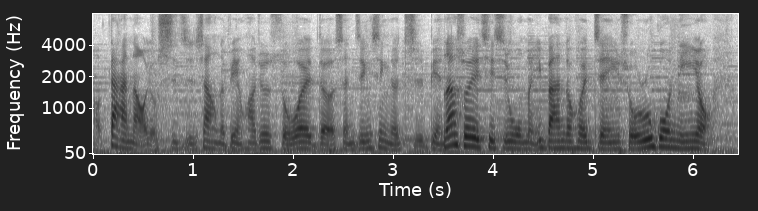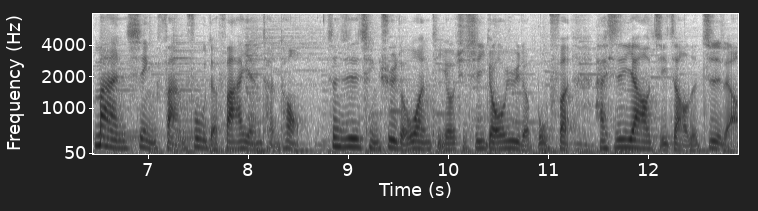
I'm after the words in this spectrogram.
哦大脑有实质上的变化，就是所谓的神经性的质变。那所以其实我们一般都会建议说，如果你有慢性反复的发炎疼痛，甚至是情绪的问题，尤其是忧郁的部分，还是要及早的治疗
